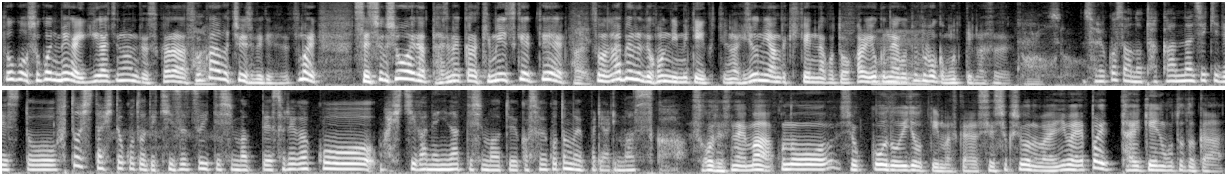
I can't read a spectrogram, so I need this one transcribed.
どこ、そこに目が行きがちなんですから、そこは注意すべきです。はい、つまり、摂食障害だって初めから決めつけて、はい、そのラベルで本人見ていくっていうのは非常にあの危険なこと、あるいは良くないことと僕は思っています。なるほど。それこそあの多感な時期ですとふとした一言で傷ついてしまってそれがこう、まあ、引き金になってしまうというかそういうこともやっぱりありますか？そうですね。まあこの食行動異常って言いますから摂食障害の場合にはやっぱり体型のこととか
